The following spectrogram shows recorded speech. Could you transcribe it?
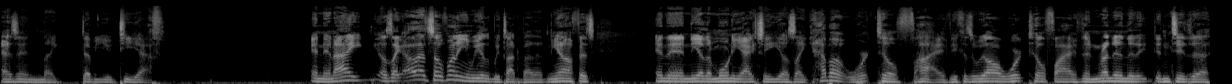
as in like WTF. And then I, I was like, oh, that's so funny. And we, we talked about that in the office. And then the other morning, actually, I was like, how about work till five? Because we all work till five, then run into the, into the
